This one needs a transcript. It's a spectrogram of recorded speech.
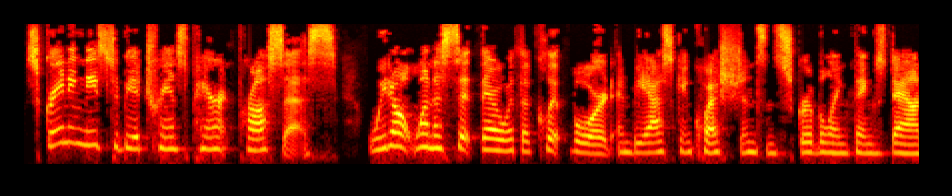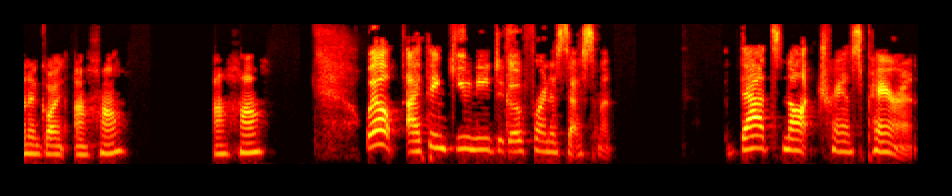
Screening needs to be a transparent process we don't want to sit there with a clipboard and be asking questions and scribbling things down and going uh-huh uh-huh. Well i think you need to go for an assessment. That's not transparent.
